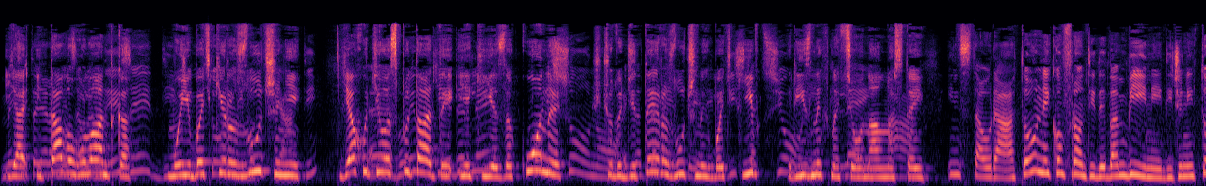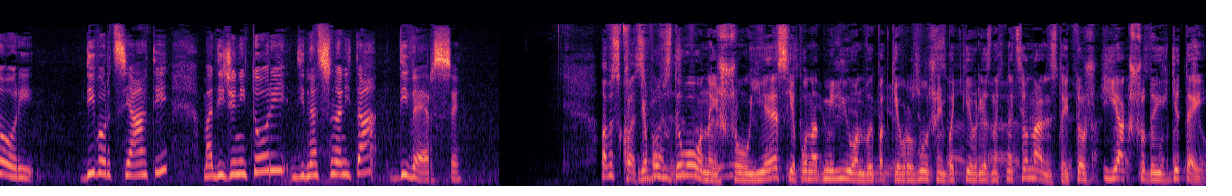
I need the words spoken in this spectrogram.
Я італо-голландка. Мої батьки розлучені. Я хотіла спитати, які є закони щодо дітей розлучених батьків різних національностей. instaurato nei confronti dei bambini di genitori divorziati, ma di genitori di nazionalità diverse. Я був здивований, що у ЄС є понад мільйон випадків розлучень батьків різних національностей. Тож як щодо їх дітей?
